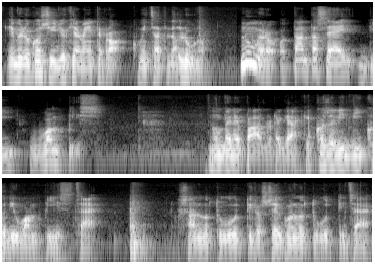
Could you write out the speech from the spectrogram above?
e ve lo consiglio chiaramente però cominciate dall'1. Numero 86 di One Piece. Non ve ne parlo raga, che cosa vi dico di One Piece, cioè lo sanno tutti, lo seguono tutti, cioè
